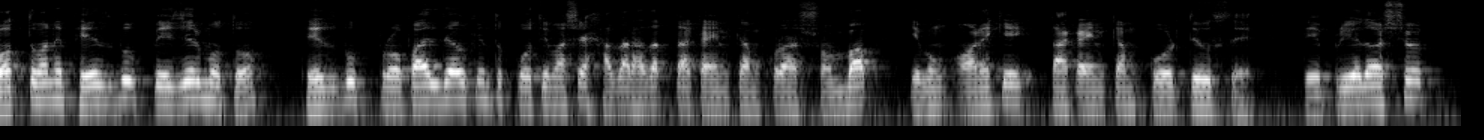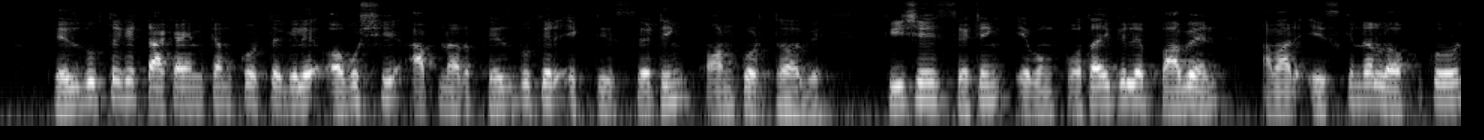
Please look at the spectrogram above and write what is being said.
বর্তমানে ফেসবুক পেজের মতো ফেসবুক প্রোফাইল দিয়েও কিন্তু প্রতি মাসে হাজার হাজার টাকা ইনকাম করা সম্ভব এবং অনেকে টাকা ইনকাম করতেওছে তো প্রিয় দর্শক ফেসবুক থেকে টাকা ইনকাম করতে গেলে অবশ্যই আপনার ফেসবুকের একটি সেটিং অন করতে হবে। কী সেই সেটিং এবং কোথায় গেলে পাবেন, আমার স্ক্রিনটা লক্ষ্য করুন।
